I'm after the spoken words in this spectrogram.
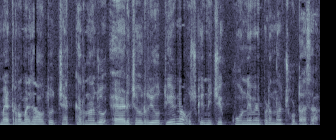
मेट्रो में जाओ तो चेक करना, जो एड चल रही होती है ना, उसके नीचे कोने में पड़ना छोटा सा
